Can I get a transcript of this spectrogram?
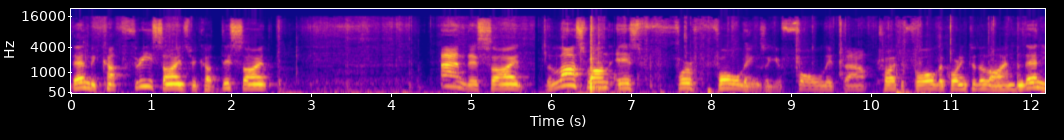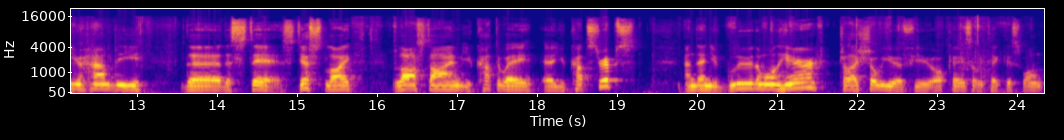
Then we cut three sides we cut this side and this side. The last one is for folding so you fold it down try to fold according to the line. And then you have the the the stairs just like last time you cut away, uh, you cut strips and then you glue them on here. Shall I show you a few? Okay, so we take this one.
